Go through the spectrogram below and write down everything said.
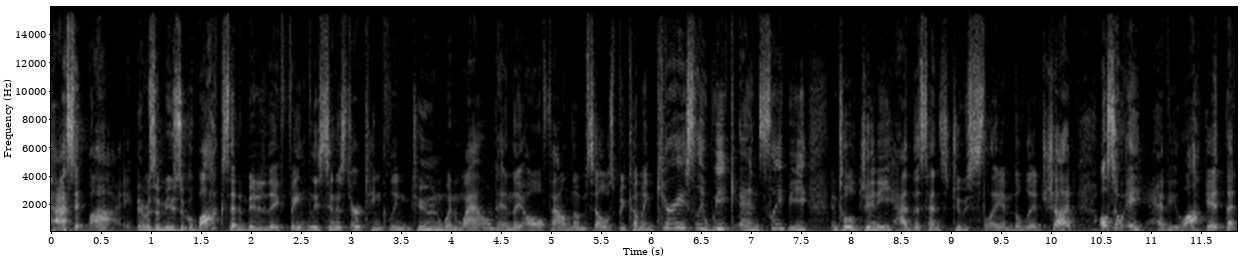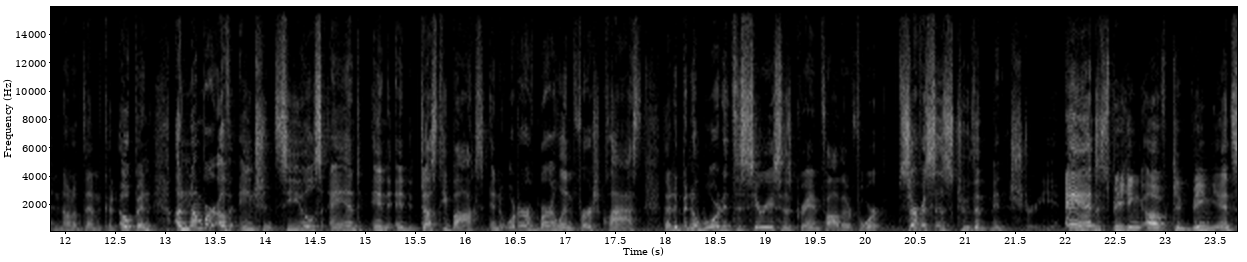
pass it by. There was a musical box that emitted a faintly sinister tinkling tune when wound, and they all found themselves becoming curiously weak and sleepy until Ginny had the sense to slam the lid shut, also a heavy locket that none of them could open, a number of ancient seals, and in a dusty box an Order of Merlin First Class that had been awarded to Sirius's grandfather for services to the Ministry. And speaking of convenience,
